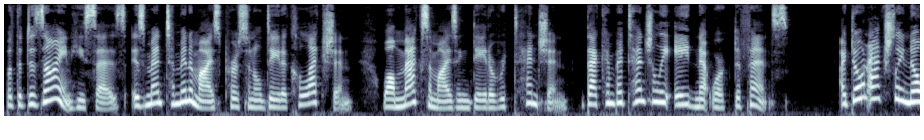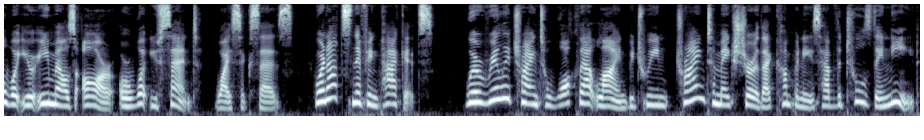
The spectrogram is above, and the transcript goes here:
but the design, he says, is meant to minimize personal data collection while maximizing data retention that can potentially aid network defense. I don't actually know what your emails are or what you sent, Wiacek says. We're not sniffing packets. We're really trying to walk that line between trying to make sure that companies have the tools they need,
